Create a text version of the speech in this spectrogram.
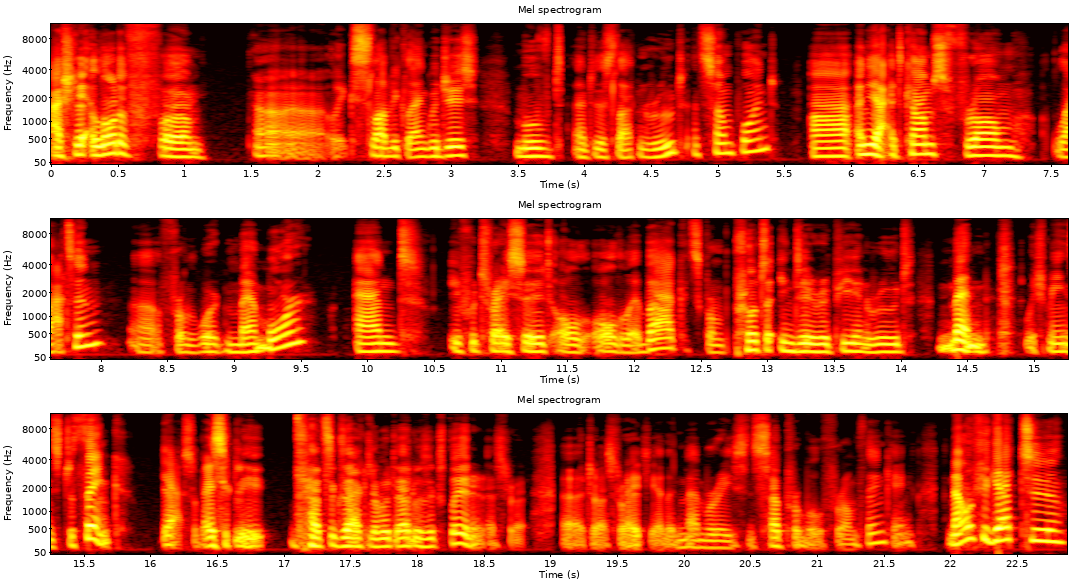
Actually, a lot of um, uh, like Slavic languages moved into this Latin root at some point. Uh, and yeah, it comes from Latin, uh, from the word memor, and if we trace it all, all the way back, it's from Proto-Indo-European root men, which means to think. Yeah, so basically that's exactly what Ed was explaining us, right? Uh, to us, right? Yeah, that memory is inseparable from thinking. Now, if you get to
